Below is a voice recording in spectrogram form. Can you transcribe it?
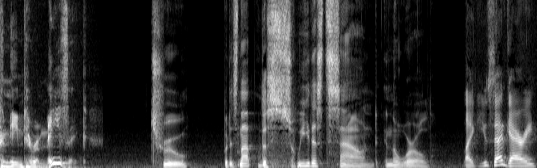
I mean, they're amazing. True, but it's not the sweetest sound in the world. Like you said, Gary,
